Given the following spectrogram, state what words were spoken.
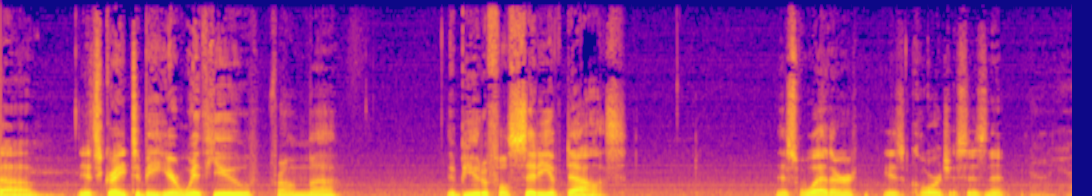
um, it's great to be here with you from uh, the beautiful city of Dallas. This weather is gorgeous, isn't it? Oh, yeah.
